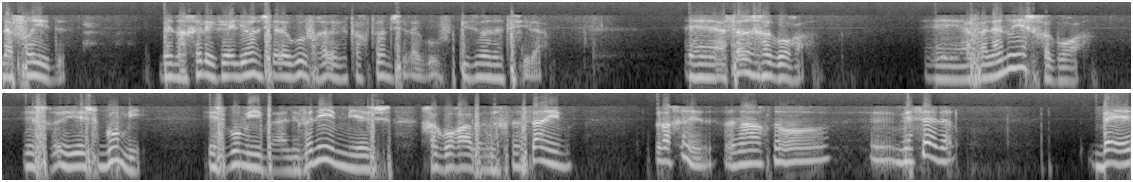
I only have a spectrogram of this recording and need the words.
להפריד בין החלק העליון של הגוף לחלק התחתון של הגוף בזמן התפילה. אה, אז צריך חגורה. אה, אבל לנו יש חגורה. יש, יש גומי. יש גומי בלבנים, יש חגורה במכנסיים, ולכן אנחנו אה, בסדר. ב'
